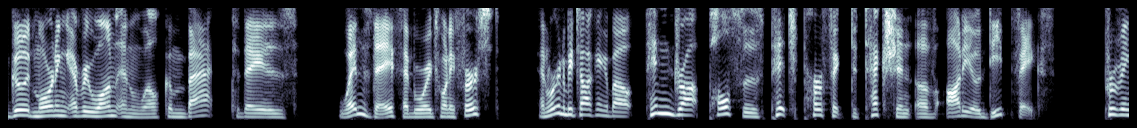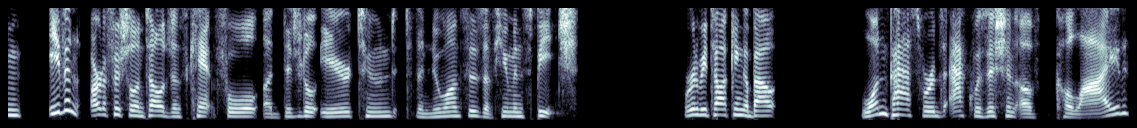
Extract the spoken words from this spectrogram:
Good morning, everyone, and welcome back. Today is Wednesday, February 21st, and we're going to be talking about Pindrop Pulse's pitch perfect detection of audio deepfakes, proving even artificial intelligence can't fool a digital ear tuned to the nuances of human speech. We're going to be talking about 1Password's acquisition of Kolide,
